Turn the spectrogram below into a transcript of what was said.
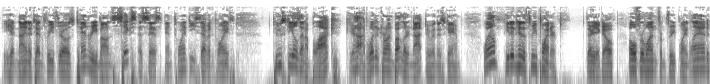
He hit 9 of 10 free throws, 10 rebounds, 6 assists, and 27 points. Two steals and a block. God, what did Caron Butler not do in this game? Well, he didn't hit a three-pointer. There you go. 0 for 1 from three-point land.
